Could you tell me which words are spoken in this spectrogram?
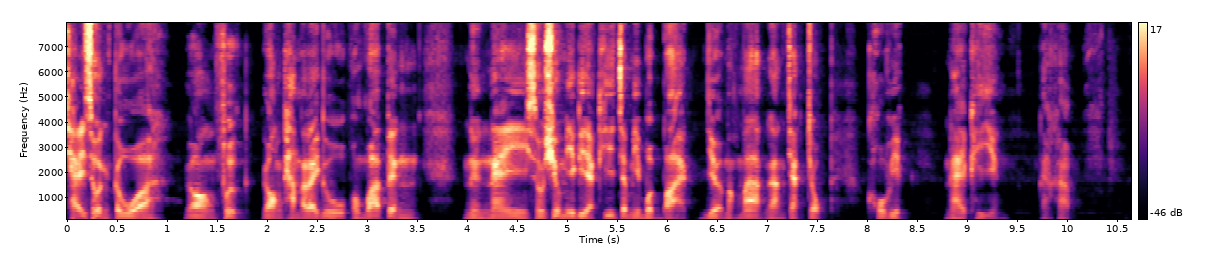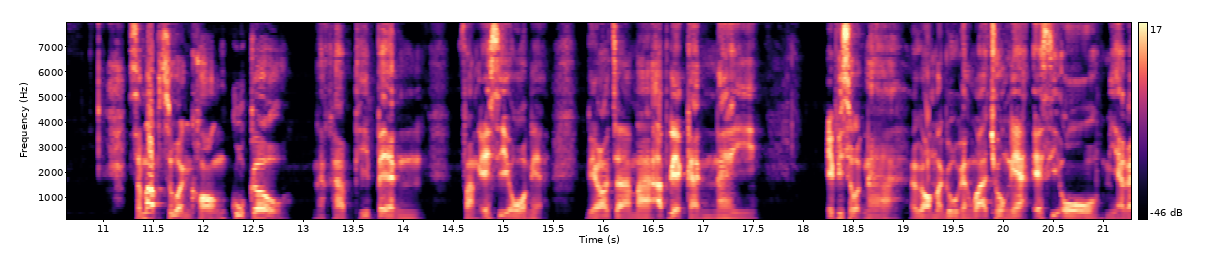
ใช้ส่วนตัว ลองฝึกลองทำอะไรดู ผมว่าเป็นหนึ่งในโซเชียลมีเดียที่จะมีบทบาทเยอะมากๆ หลังจากจบโควิด -19 นะครับสำหรับส่วนของ Google นะครับที่เป็นฝั่ง SEO เนี่ย เดี๋ยวเราจะมาอัปเดตกันใน episode หน้าเรามาดูกันว่าช่วงนี้ SEO มีอะไร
